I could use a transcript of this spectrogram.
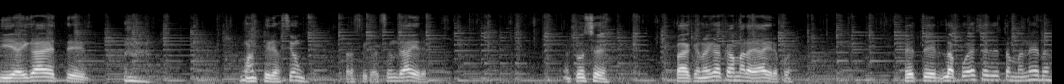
y haya este, aspiración, transpiración de aire. Entonces, para que no haya cámara de aire, pues. Este, la puede hacer de esta manera.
